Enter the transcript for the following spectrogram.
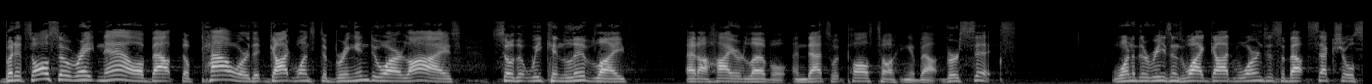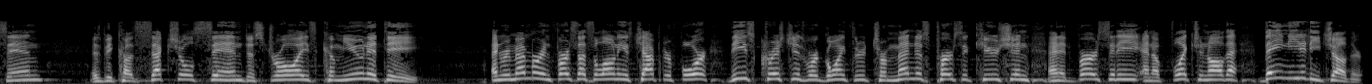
But it's also right now about the power that God wants to bring into our lives so that we can live life at a higher level. And that's what Paul's talking about. Verse 6. One of the reasons why God warns us about sexual sin is because sexual sin destroys community. And remember in 1 Thessalonians chapter 4, these Christians were going through tremendous persecution and adversity and affliction all that. They needed each other.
